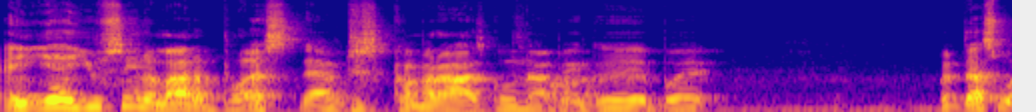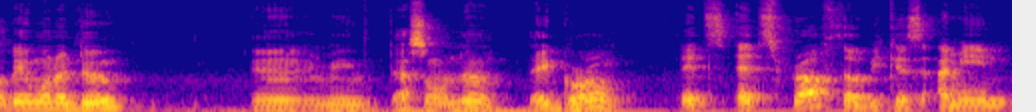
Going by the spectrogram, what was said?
And yeah, you've seen a lot of busts that have just come out of high school not been good, but but if that's what they want to do. And I mean, that's on them. They grown. It's it's rough though because I mean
